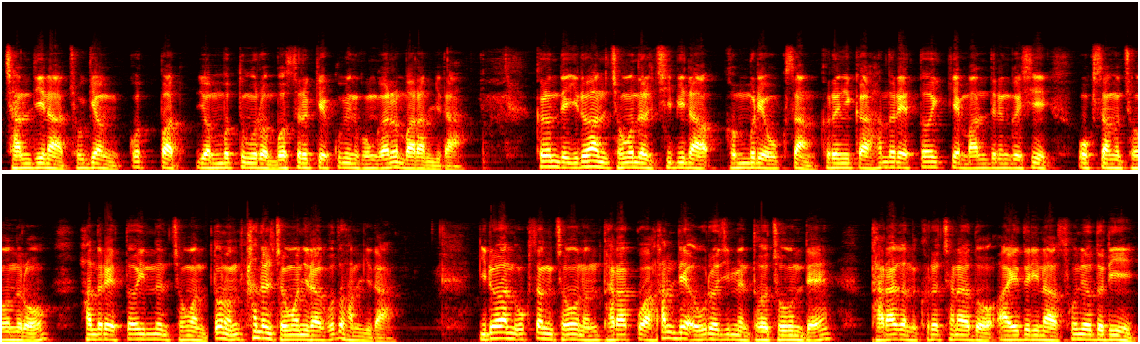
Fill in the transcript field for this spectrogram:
잔디나 조경, 꽃밭, 연못 등으로 멋스럽게 꾸민 공간을 말합니다. 그런데 이러한 정원을 집이나 건물의 옥상 그러니까 하늘에 떠있게 만드는 것이 옥상 정원으로 하늘에 떠있는 정원 또는 하늘 정원이라고도 합니다. 이러한 옥상 정원은 다락과 한데 어우러지면 더 좋은데 다락은 그렇잖아도 아이들이나 소녀들이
